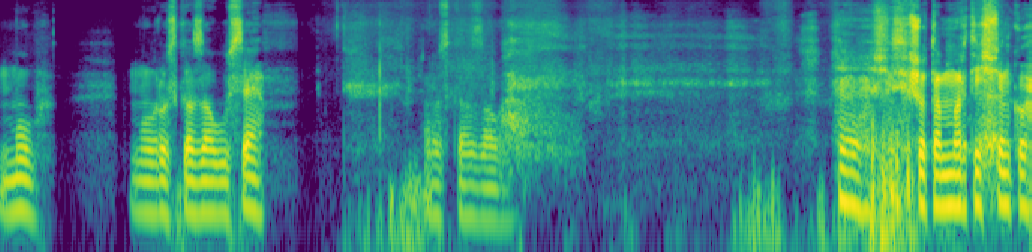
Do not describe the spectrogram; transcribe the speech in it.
Мов, мов розказав усе. Розказав. Е, Що, що там Мартищенко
